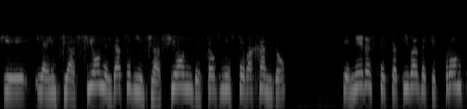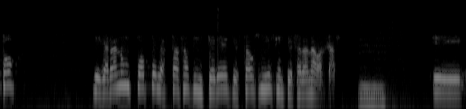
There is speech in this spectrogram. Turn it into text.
que la inflación, el dato de inflación de Estados Unidos esté bajando, genera expectativas de que pronto llegarán a un tope las tasas de interés de Estados Unidos y empezarán a bajar. Eh,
